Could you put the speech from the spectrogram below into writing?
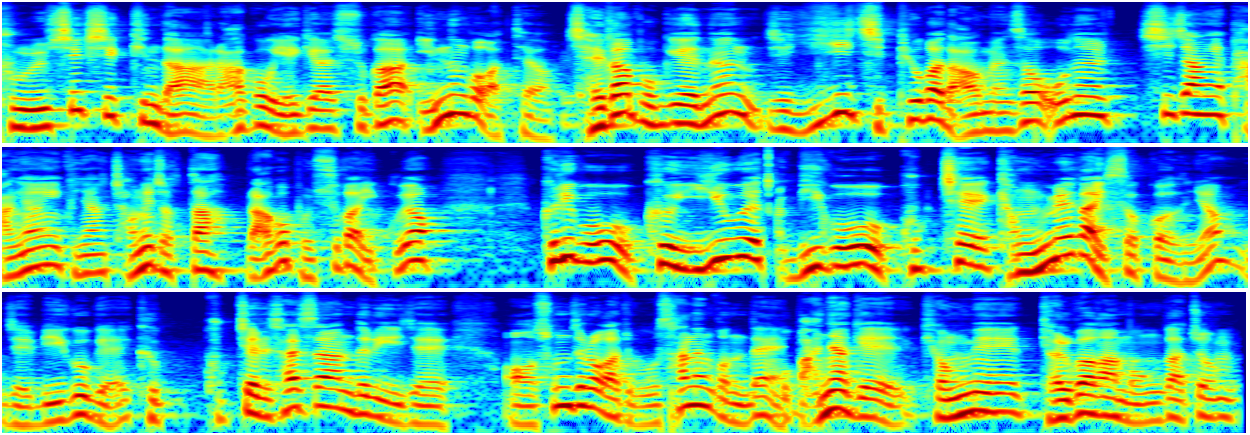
불식시킨다라고 얘기할 수가 있는 것 같아요. 제가 보기에는 이제 이 지표가 나오면서 오늘 시장의 방향이 그냥 정해졌다라고 볼 수가 있고요. 그리고 그 이후에 미국 국채 경매가 있었거든요. 이제 미국에 그 국채를 살 사람들이 이제 어, 손들어 가지고 사는 건데 만약에 경매 결과가 뭔가 좀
